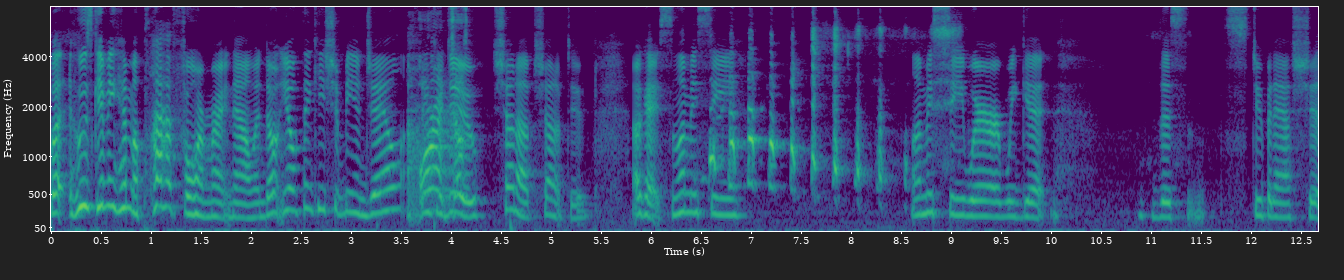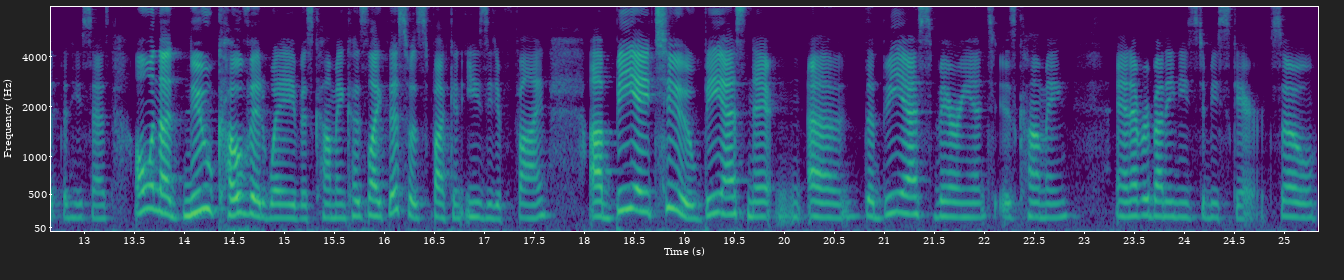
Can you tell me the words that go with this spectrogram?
but who's giving him a platform right now? And don't y'all think he should be in jail? I think All right, you do. Shut up, shut up, dude. Okay, so let me see. let me see where we get this stupid ass shit that he says. Oh, and the new COVID wave is coming because like this was fucking easy to find. Uh, BA2, BS, na- uh, the BS variant is coming, and everybody needs to be scared. So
